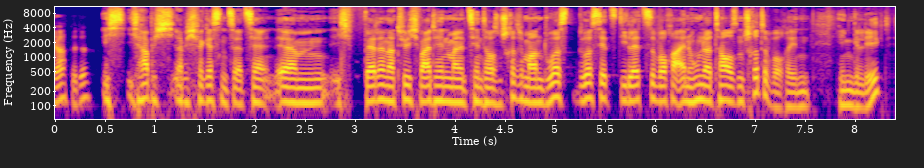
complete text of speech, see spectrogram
Ja, bitte? Ich, ich habe ich, hab ich vergessen zu erzählen. Ähm, ich werde natürlich weiterhin meine 10.000 Schritte machen. Du hast, du hast jetzt die letzte Woche eine 100.000 Schritte Woche hin, hingelegt.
